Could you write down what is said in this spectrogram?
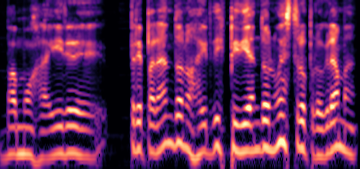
Vamos a ir eh, preparándonos a ir despidiendo nuestro programa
